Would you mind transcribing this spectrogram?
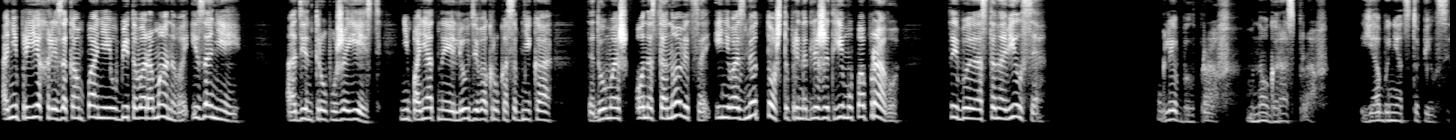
они приехали за компанией убитого Романова и за ней. Один труп уже есть, непонятные люди вокруг особняка. Ты думаешь, он остановится и не возьмет то, что принадлежит ему по праву? Ты бы остановился?» Глеб был прав, много раз прав. Я бы не отступился.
